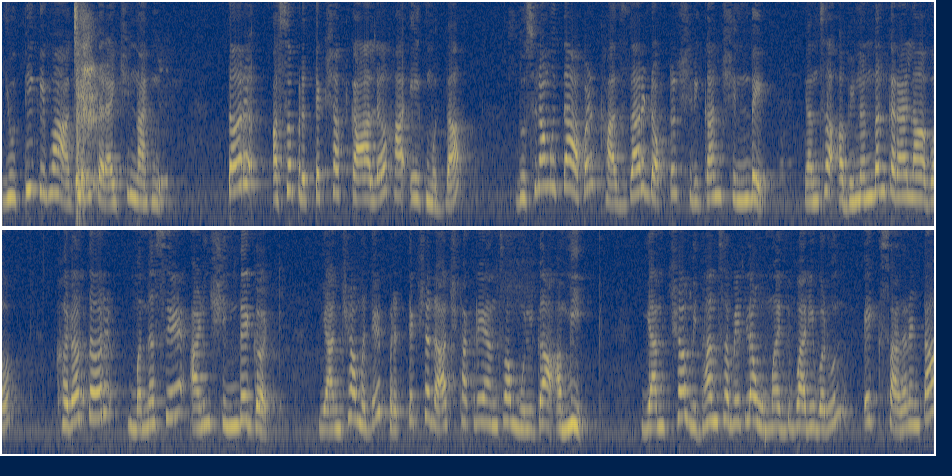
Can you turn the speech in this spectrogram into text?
युती किंवा आघाडी करायची नाही तर असं प्रत्यक्षात का आलं हा एक मुद्दा. दुसरा मुद्दा आपण खासदार डॉक्टर श्रीकांत शिंदे यांचं अभिनंदन करायला हवं. खरं तर मनसे आणि शिंदे गट यांच्यामध्ये प्रत्यक्ष राज ठाकरे यांचा मुलगा अमित यांच्या विधानसभेतल्या उमेदवारीवरून एक साधारणतः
